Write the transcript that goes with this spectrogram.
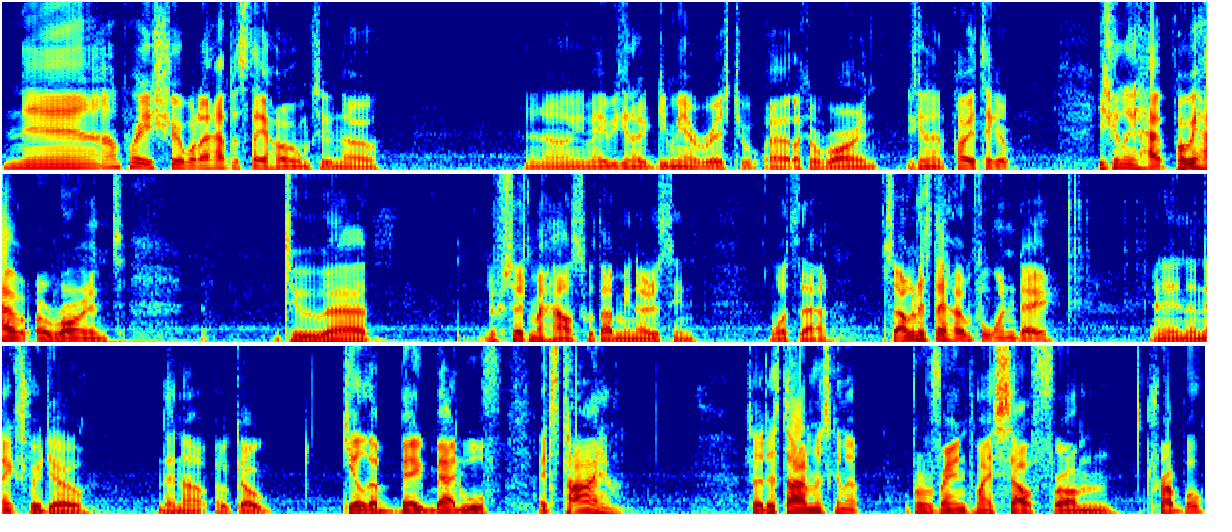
Nah, I'm pretty sure, but I have to stay home to know. You know, maybe he's gonna give me a wrist, uh, like a warrant. He's gonna probably take a. He's gonna have probably have a warrant to uh, search my house without me noticing. What's that? So I'm gonna stay home for one day, and in the next video, then I'll, go kill the big bad wolf. It's time. So this time I'm just gonna prevent myself from trouble.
